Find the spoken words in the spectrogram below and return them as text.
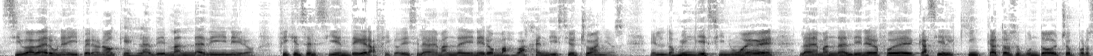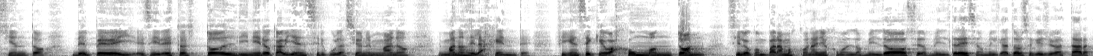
si va a haber una hiper o no, que es la demanda de dinero. Fíjense el siguiente gráfico, dice la demanda de dinero más baja en 18 años. En el 2019 la demanda del dinero fue de casi el 14.8% del PBI, es decir, esto es todo el dinero que había en circulación en, mano, en manos de la gente. Fíjense que bajó un montón si lo comparamos con años como el 2012, 2013, 2014, que llegó a estar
